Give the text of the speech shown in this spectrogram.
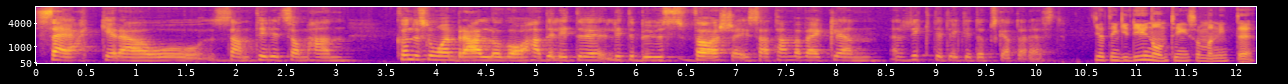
säkra och samtidigt som han kunde slå en brall och var, hade lite, lite bus för sig så att han var verkligen en riktigt, riktigt uppskattad häst. Jag tänker det är ju någonting som man inte,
